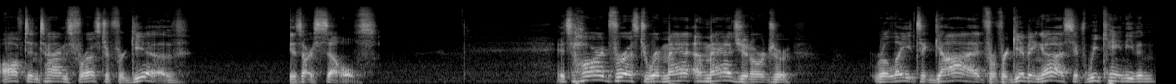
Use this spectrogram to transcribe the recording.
oftentimes for us to forgive, is ourselves. It's hard for us to imagine or to relate to God for forgiving us if we can't even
